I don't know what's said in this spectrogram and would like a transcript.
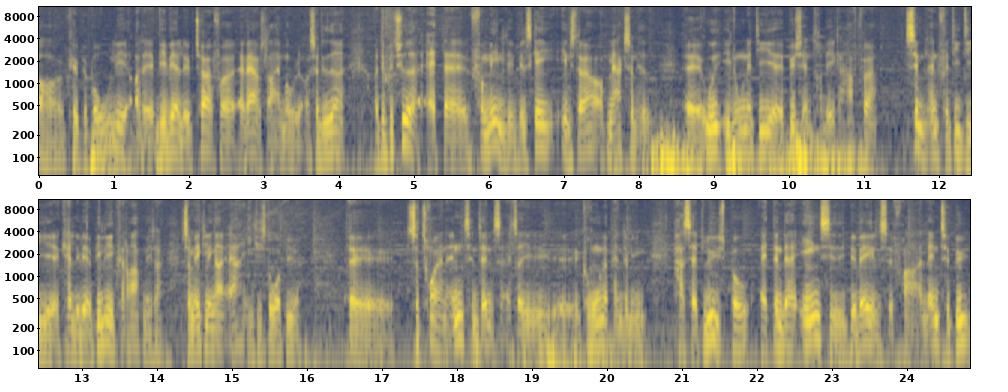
at købe bolig, og det, vi er ved at løbe tør for erhvervslejemål osv. Og det betyder, at der formentlig vil ske en større opmærksomhed øh, ud i nogle af de øh, bycentre, vi ikke har haft før. Simpelthen fordi de øh, kan levere billige kvadratmeter, som ikke længere er i de store byer øh, så tror jeg en anden tendens, altså i øh, coronapandemien, har sat lys på, at den der ensidige bevægelse fra land til by,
